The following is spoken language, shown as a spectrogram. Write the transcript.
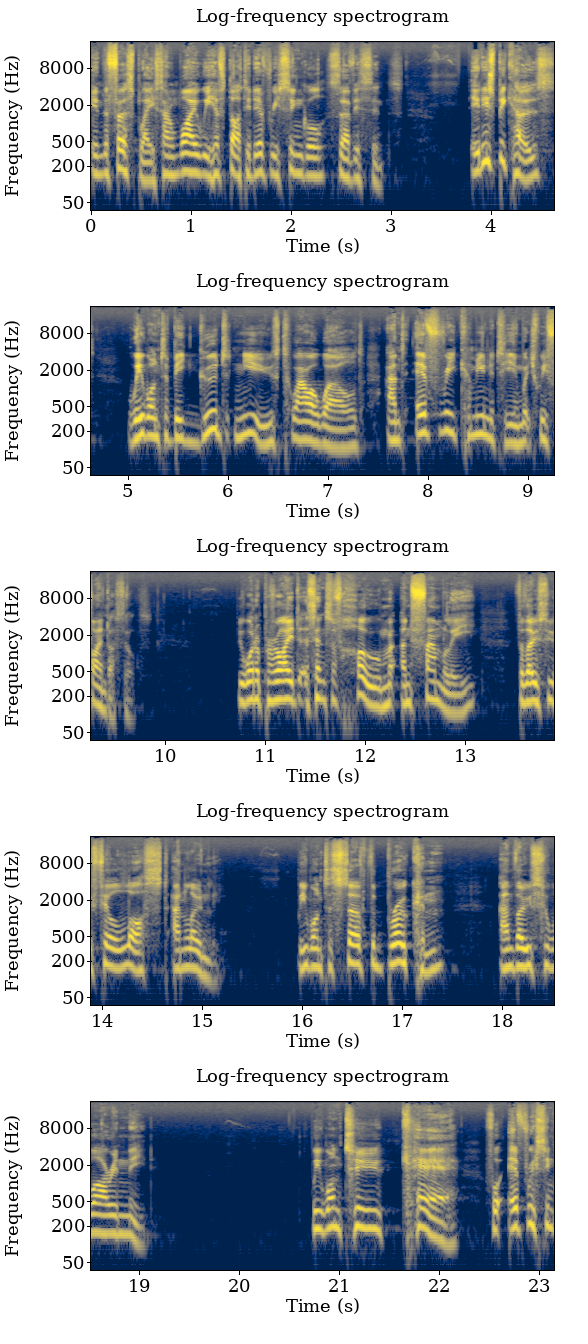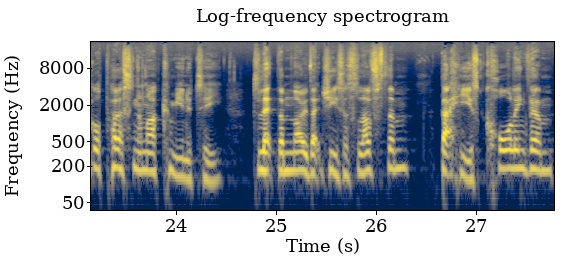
in the first place and why we have started every single service since. It is because we want to be good news to our world and every community in which we find ourselves. We want to provide a sense of home and family for those who feel lost and lonely. We want to serve the broken and those who are in need. We want to care for every single person in our community to let them know that Jesus loves them that He is calling them,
